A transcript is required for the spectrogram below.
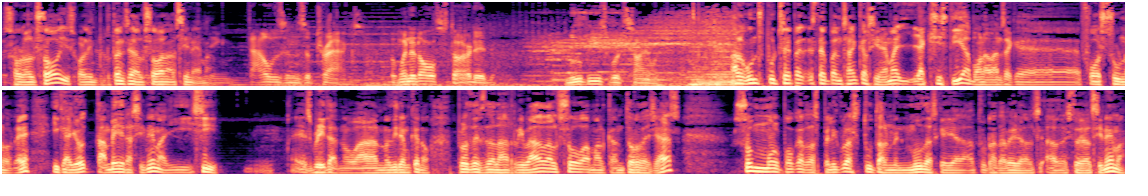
sobre el so i sobre la importància del so en el cinema. Thousands of tracks. But when it all started, movies were silent. Alguns potser esteu pensant que el cinema ja existia molt abans de que fos sonor, eh? I que allò també era cinema, i sí, és veritat, no, ara no direm que no, però des de l'arribada del so amb el cantor de jazz, són molt poques les pel·lícules totalment mudes que hi ha tornat a veure a la història del cinema,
